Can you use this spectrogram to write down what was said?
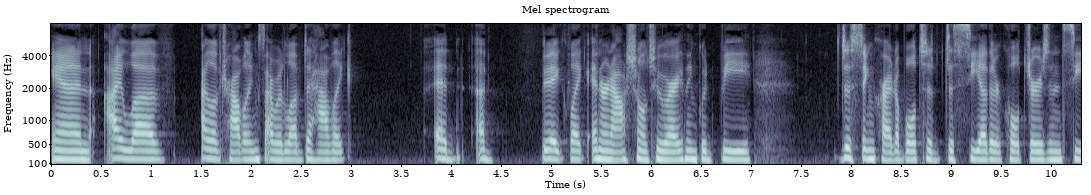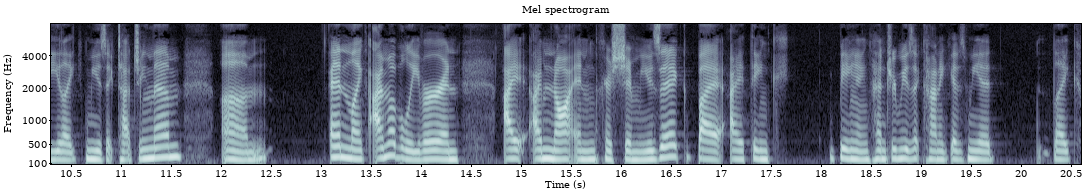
And I love, I love traveling. So I would love to have like a, a big like international tour. I think would be just incredible to just see other cultures and see like music touching them. Um, and like I'm a believer and I I'm not in Christian music, but I think being in country music kind of gives me a like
